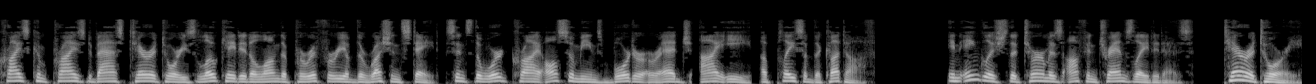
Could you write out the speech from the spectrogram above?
krais comprised vast territories located along the periphery of the Russian state, since the word krai also means border or edge, i.e., a place of the cutoff. In English the term is often translated as «territory».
